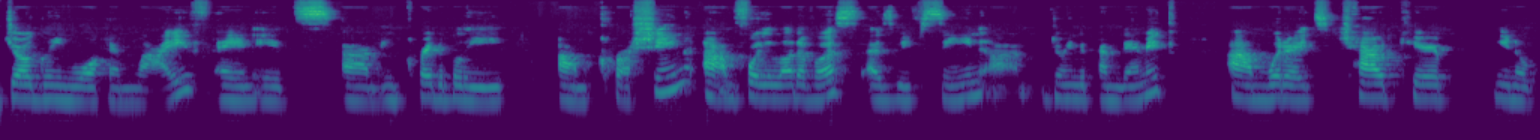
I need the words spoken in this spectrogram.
juggling work and life, and it's um, incredibly um, crushing um, for a lot of us, as we've seen um, during the pandemic. Whether it's childcare, you know,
